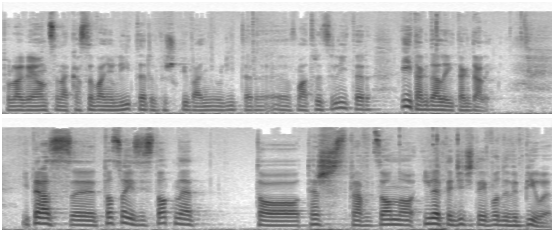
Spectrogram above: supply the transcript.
polegające na kasowaniu liter, wyszukiwaniu liter w matrycy liter i tak dalej, i tak dalej. I teraz to, co jest istotne, to też sprawdzono, ile te dzieci tej wody wypiły,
